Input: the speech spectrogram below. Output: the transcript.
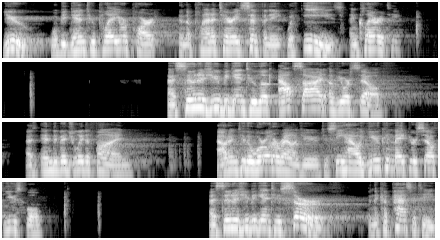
You will begin to play your part in the planetary symphony with ease and clarity. As soon as you begin to look outside of yourself as individually defined out into the world around you to see how you can make yourself useful, as soon as you begin to serve in the capacity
